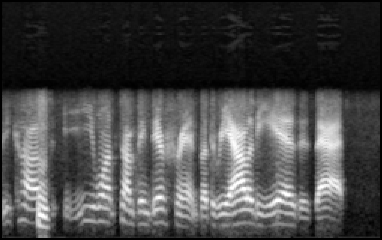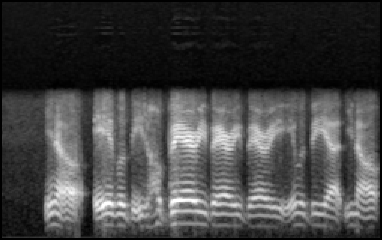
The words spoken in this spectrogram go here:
because hmm. you want something different, but the reality is is that you know, it would be very very very it would be a, you know,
